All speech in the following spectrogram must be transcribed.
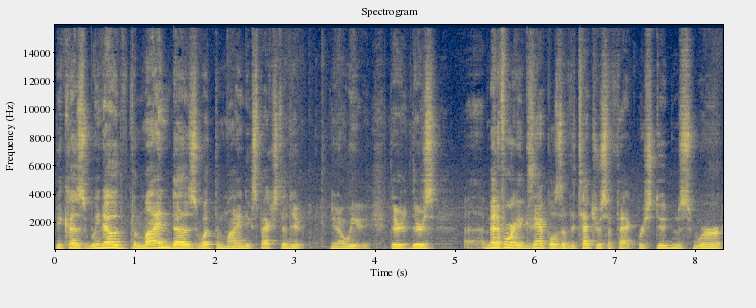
because we know that the mind does what the mind expects to do. You know, we there there's uh, metaphoric examples of the Tetris effect, where students were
